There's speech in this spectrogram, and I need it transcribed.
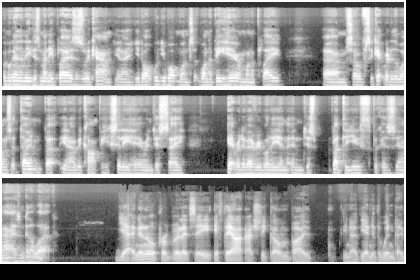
And we're going to need as many players as we can. You know, you don't you want ones that want to be here and want to play. Um, so obviously get rid of the ones that don't. But you know, we can't be silly here and just say get rid of everybody and, and just blood the youth because you know that isn't going to work. Yeah, and in all probability, if they aren't actually gone by you know the end of the window,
